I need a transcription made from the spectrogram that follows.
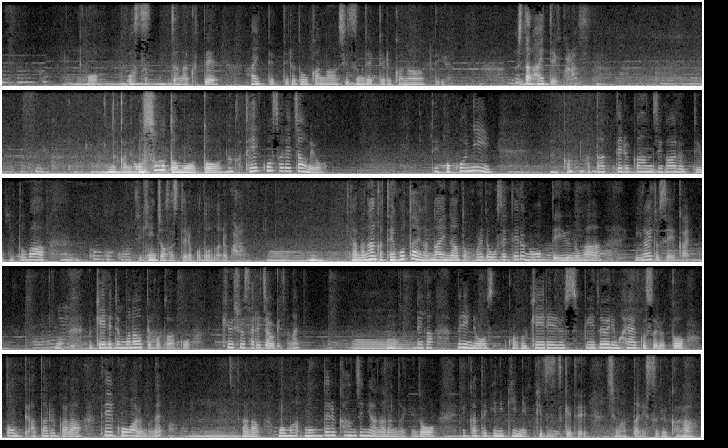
こう押すじゃなくて入ってってるどうかな？沈んでってるかなっていう。そしたら入っていくからなんかね押そうと思うとなんか抵抗されちゃうのよ。でここになんか当たってる感じがあるっていうことは緊張させてることになるから、うん、だからなんか手応えがないなとこれで押せてるのっていうのが意外と正解。受け入れてもらうってことはこう吸収されちゃうわけじゃない、うん、それが無理に押すこの受け入れるスピードよりも速くするとドンって当たるから抵抗はあるのね。だからもま揉んでる感じにはなるんだけど結果的に筋肉傷つけてしまったりするから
